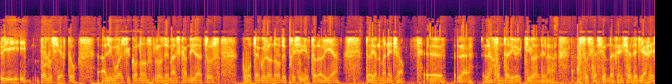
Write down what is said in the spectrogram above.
y, y por lo cierto, al igual que con los, demás candidatos, como tengo el honor de presidir todavía, todavía no me han echado. eh, la, la junta directiva de la Asociación de Agencias de Viajes,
